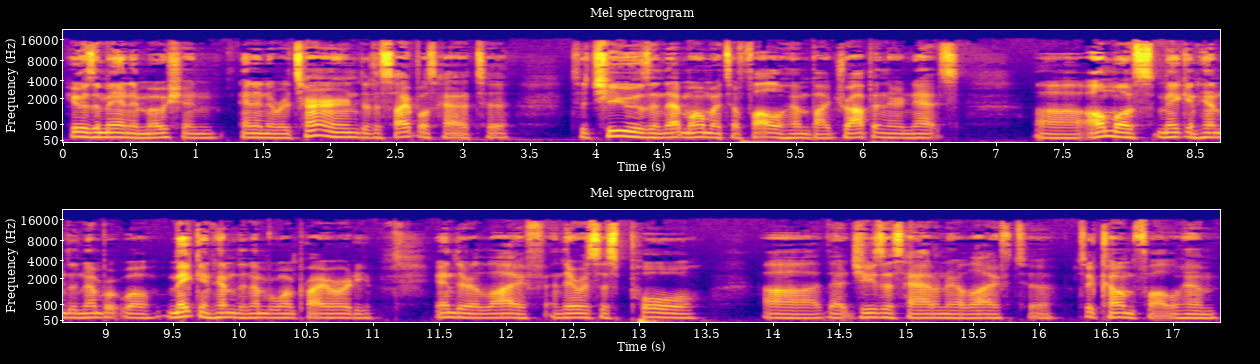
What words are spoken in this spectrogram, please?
He was a man in motion, and in return, the disciples had to to choose in that moment to follow him by dropping their nets, uh, almost making him the number well, making him the number one priority in their life. And there was this pull uh, that Jesus had on their life to to come follow him,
